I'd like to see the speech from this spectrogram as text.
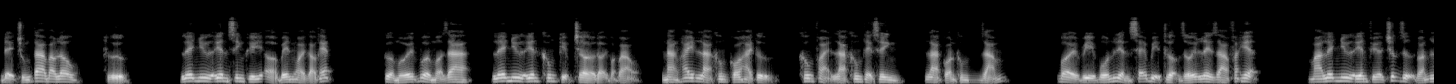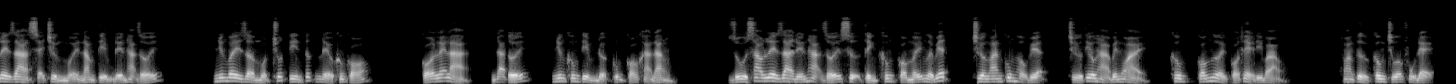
để chúng ta bao lâu? Thử. Lê như yên sinh khí ở bên ngoài gào thét. Cửa mới vừa mở ra, lê như yên không kịp chờ đợi và bảo, nàng hay là không có hài tử, không phải là không thể sinh, là còn không dám. Bởi vì vốn liền sẽ bị thượng giới lê gia phát hiện. Mà lê như yên phía trước dự đoán lê gia sẽ chừng mười năm tìm đến hạ giới. Nhưng bây giờ một chút tin tức đều không có. Có lẽ là, đã tới, nhưng không tìm được cũng có khả năng dù sao lê gia đến hạ giới sự tình không có mấy người biết, trường an cung hậu viện, trừ tiêu hà bên ngoài, không có người có thể đi vào. Hoàng tử công chúa phụ đệ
